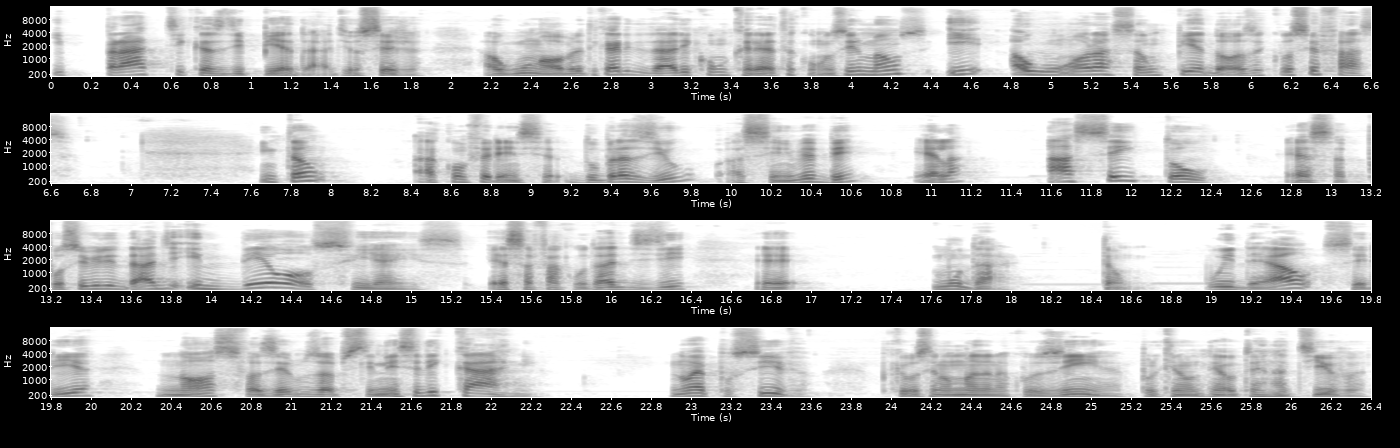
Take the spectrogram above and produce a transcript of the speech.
e práticas de piedade, ou seja, alguma obra de caridade concreta com os irmãos e alguma oração piedosa que você faça. Então, a Conferência do Brasil, a CNBB, ela aceitou essa possibilidade e deu aos fiéis essa faculdade de é, mudar, Então, o ideal seria nós fazermos abstinência de carne. Não é possível, porque você não manda na cozinha, porque não tem alternativa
